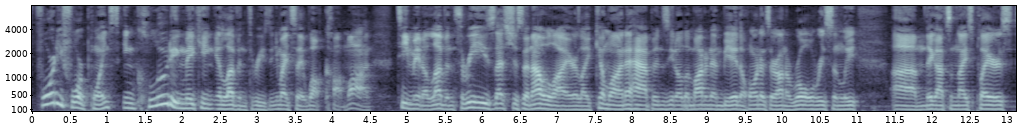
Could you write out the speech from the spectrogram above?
44 points, including making 11 threes. And you might say, well, come on. Team made 11 threes. That's just an outlier. Like, come on, it happens. You know, the modern NBA, the Hornets are on a roll recently. Um, they got some nice players.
